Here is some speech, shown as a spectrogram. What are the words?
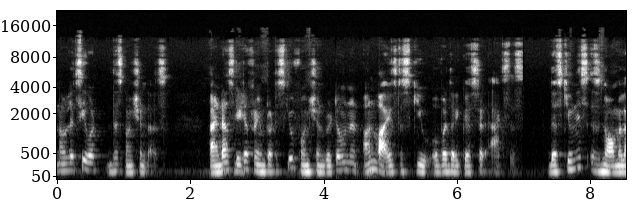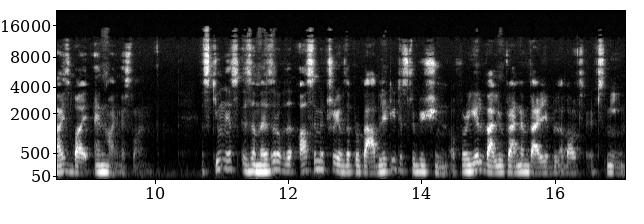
Now let's see what this function does. Pandas dataframe.skew function return an unbiased skew over the requested axis. The skewness is normalized by n-1. Skewness is a measure of the asymmetry of the probability distribution of a real valued random variable about its mean.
